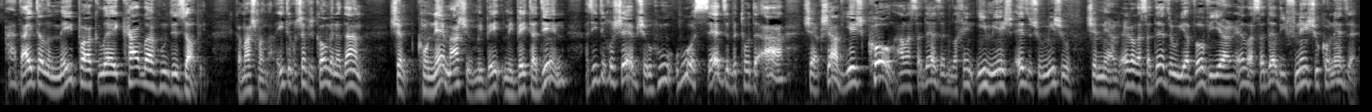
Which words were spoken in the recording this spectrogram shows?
אדעתא למיפק ליה קלא הוא דזבין. קא משמע לן. הייתי חושב שכל בן אדם שקונה משהו מבית, מבית הדין, אז הייתי חושב שהוא עושה את זה בתודעה שעכשיו יש קול על השדה הזה, ולכן אם יש איזשהו מישהו שמערער על השדה הזה, הוא יבוא ויערער על השדה לפני שהוא קונה את זה.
